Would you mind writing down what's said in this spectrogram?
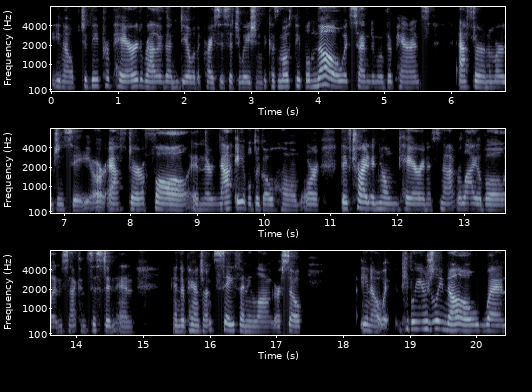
you know, to be prepared rather than deal with a crisis situation because most people know it's time to move their parents after an emergency or after a fall and they're not able to go home or they've tried in home care and it's not reliable and it's not consistent and and their parents aren't safe any longer. So you know people usually know when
